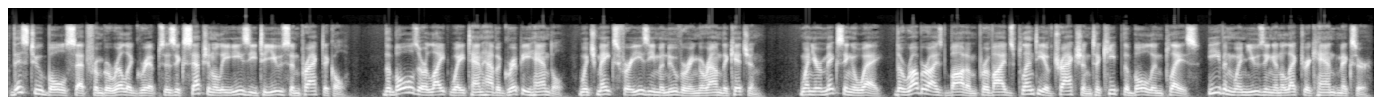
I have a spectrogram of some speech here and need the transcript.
This two-bowl set from Gorilla Grips is exceptionally easy to use and practical. The bowls are lightweight and have a grippy handle, which makes for easy maneuvering around the kitchen. When you're mixing away, the rubberized bottom provides plenty of traction to keep the bowl in place, even when using an electric hand mixer.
